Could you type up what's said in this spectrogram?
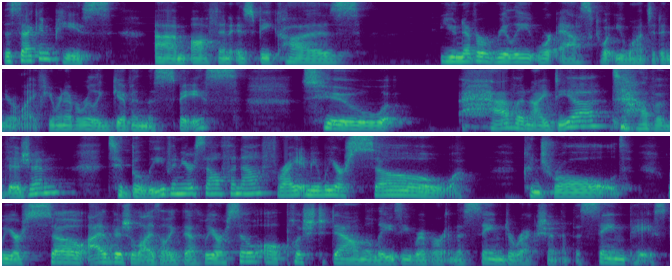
The second piece um, often is because you never really were asked what you wanted in your life. You were never really given the space to have an idea, to have a vision, to believe in yourself enough, right? I mean, we are so controlled. We are so, I visualize it like this. We are so all pushed down the lazy river in the same direction at the same pace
